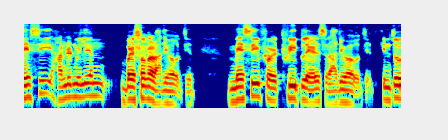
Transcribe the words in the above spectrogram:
Messi 100 million Barcelona রাজি হওয়া উচিত Messi for three players রাজি হওয়া উচিত কিন্তু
